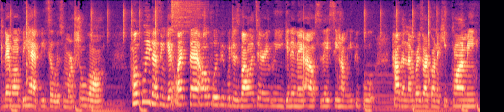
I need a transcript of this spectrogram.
they won't be happy till it's martial law. Hopefully it doesn't get like that. Hopefully people just voluntarily get in their house so they see how many people, how the numbers are going to keep climbing.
